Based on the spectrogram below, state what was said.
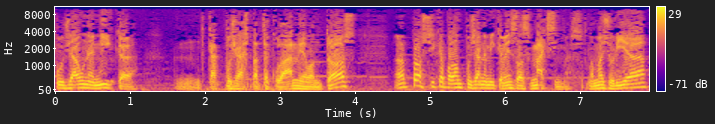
pujar una mica, cap pujar espectacular ni de bon tros, eh, però sí que poden pujar una mica més les màximes. La majoria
